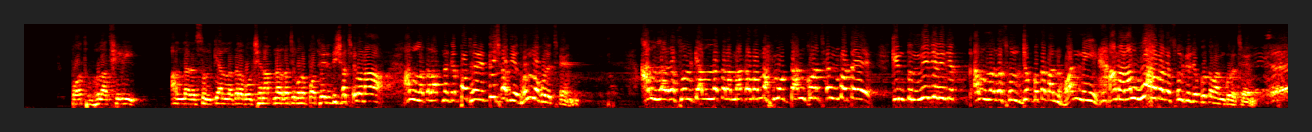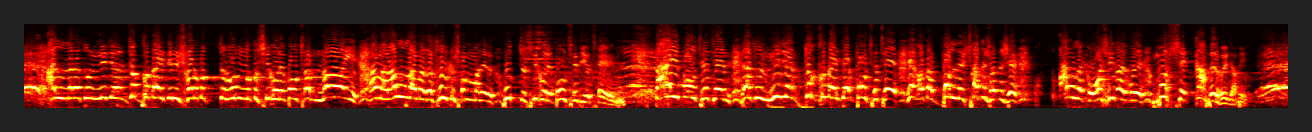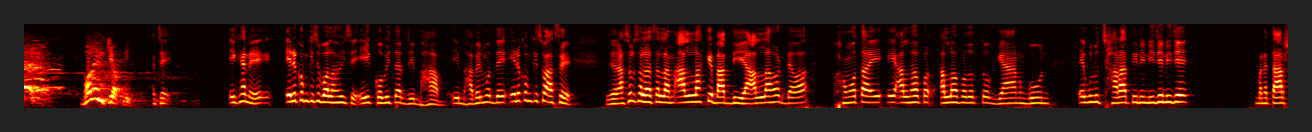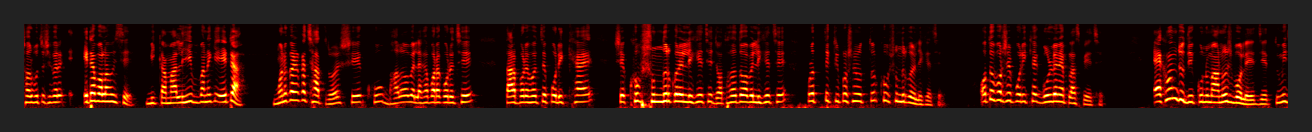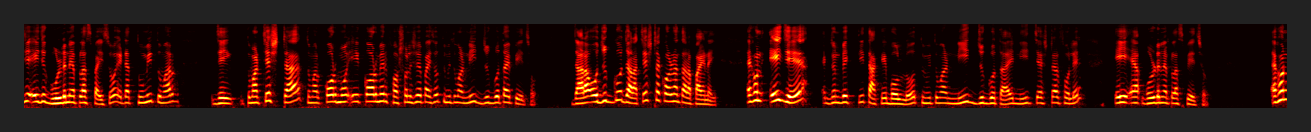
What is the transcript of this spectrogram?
পথ ভোলা ছিলি আল্লাহ রসুলকে আল্লাহ তালা বলছেন, আপনার কাছে কোনো পথের দিশা ছিল না। আল্লাহ তালা আপনাকে পথের দিশা দিয়ে ধন্য করেছেন। আল্লাহ রসুলকে আল্লাহ তালা মাকামা মাহমুদ দান করেছেন বটে, কিন্তু নিজে নিজে আল্লাহ রসুল যোগ্যতাবান হননি, আমার আল্লাহ আমার রসুলকে যোগ্যতাবান করেছেন। আল্লাহ রসুল নিজের যোগ্যতায় তিনি সর্বোচ্চ উন্নত শিখরে পৌঁছান নয় আমার আল্লাহ আমার রসুলকে সম্মানের উচ্চ শিখরে পৌঁছে দিয়েছেন। তাই পৌঁছেছেন, রাসুল নিজের যোগ্যতায় যে পৌঁছেছে। একথা বললে সাথে সাথে সে আল্লাহকে অস্বীকার করে মোর্শে কাফের হয়ে যাবে। বলেন কি আপনি? আচ্ছা এখানে এরকম কিছু বলা হয়েছে, এই কবিতার যে ভাব, এই ভাবের মধ্যে এরকম কিছু আছে যে রাসুল সাল্লাহ সাল্লাম আল্লাহকে বাদ দিয়ে আল্লাহর দেওয়া ক্ষমতায় এই আল্লাহ আল্লাহ প্রদত্ত জ্ঞান, গুণ এগুলো ছাড়া তিনি নিজে নিজে মানে তার সর্বোচ্চ শিখরে, এটা বলা হয়েছে বিকামালিহি মানে কি এটা? মনে করেন একটা ছাত্র, সে খুব ভালোভাবে লেখাপড়া করেছে, তারপরে হচ্ছে পরীক্ষায় সে খুব সুন্দর করে লিখেছে, যথাযথভাবে লিখেছে, প্রত্যেকটি প্রশ্নের উত্তর খুব সুন্দর করে লিখেছে। অতপর সে পরীক্ষায় গোল্ডেন এ প্লাস পেয়েছে। এখন যদি কোনো মানুষ বলে যে, তুমি যে এই যে গোল্ডেন এ প্লাস পাইছো, এটা তুমি তোমার যে তোমার চেষ্টা, তোমার কর্ম, এই কর্মের ফসল হিসেবে পাইছো, তুমি তোমার নিজ যোগ্যতায় পেয়েছ। যারা অযোগ্য, যারা চেষ্টা করে না, তারা পায় নাই। এখন এই যে একজন ব্যক্তি তাকে বলল, তুমি তোমার নিজ যোগ্যতায়, নিজ চেষ্টার ফলে এই গোল্ডেন এ প্লাস পেয়েছ। এখন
